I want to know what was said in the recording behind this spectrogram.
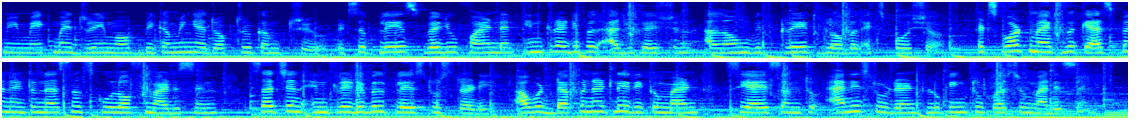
helped me make my dream of becoming a doctor come true. It's a place where you find an incredible education along with great global exposure. It's what makes the Caspian International School of Medicine such an incredible place to study. I would definitely recommend CISM to any student looking to pursue medicine.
